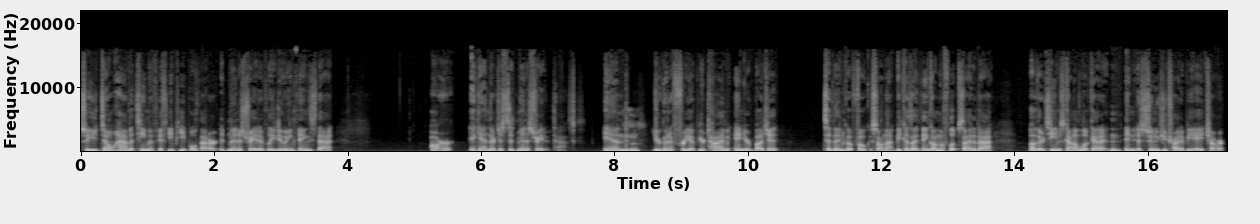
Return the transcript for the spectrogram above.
so you don't have a team of 50 people that are administratively doing things that are again they're just administrative tasks and mm-hmm. you're going to free up your time and your budget to then go focus on that because i think on the flip side of that other teams kind of look at it and, and as soon as you try to be hr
